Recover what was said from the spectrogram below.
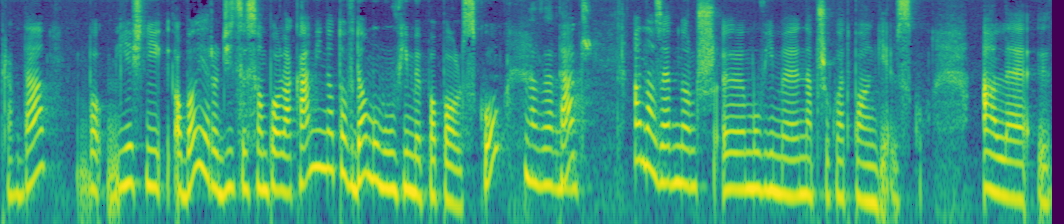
prawda? Bo jeśli oboje rodzice są Polakami, no to w domu mówimy po polsku, na zewnątrz. Tak? a na zewnątrz y, mówimy na przykład po angielsku. Ale y,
